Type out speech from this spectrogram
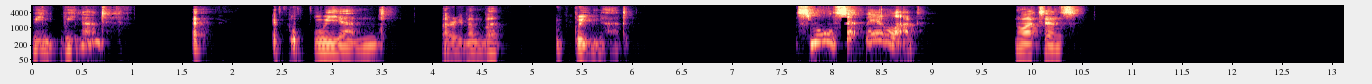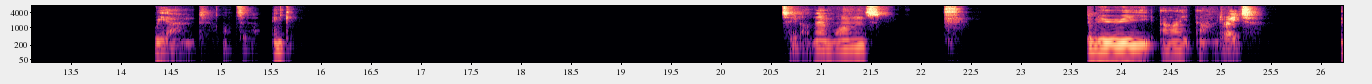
We we not we and I remember we not small set there lad. No accents. We and that's it I think. See on them ones. W-E-I and right.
